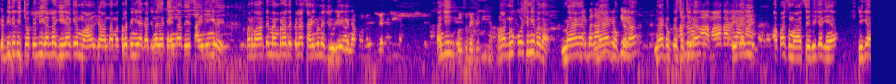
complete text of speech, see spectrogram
ਗੱਡੀ ਦੇ ਵਿੱਚੋਂ ਪਹਿਲੀ ਗੱਲ ਹੈਗੀ ਹੈ ਕਿ ਮਾਲ ਜਾਣ ਦਾ ਮਤਲਬ ਹੀ ਨਹੀਂ ਹੈਗਾ ਜਿੰਨਾ ਤੱਕ ਇਹਨਾਂ ਦੇ ਸਾਈਨ ਹੀ ਨਹੀਂ ਹੋਏ। ਪਰਿਵਾਰ ਦੇ ਮੈਂਬਰਾਂ ਦੇ ਪਹਿਲਾਂ ਸਾਈਨ ਹੋਣੇ ਜ਼ਰੂਰੀ ਹੈਗੇ ਨੇ। ਪੁਲਿਸ ਵਿਕ ਗਈ ਆ ਹਾਂਜੀ? ਪੁਲਿਸ ਵਿਕ ਗਈ ਆ? ਸਾਨੂੰ ਕੁਝ ਨਹੀਂ ਪਤਾ। ਮੈਂ ਪਤਾ ਮੈਂ ਡਾਕਟਰ ਆ? ਮੈਂ ਡਾਕਟਰ ਸਚਿਨ ਅੰਦਰੋਂ ਆ ਮਾਲਾ ਕਰ ਠੀਕ ਹੈ ਰਿਹਾ ਜੀ? ਆਪਾਂ ਸਮਾਜ ਸੇਵੀ ਹੈਗੇ ਆ ਠੀਕ ਹੈ?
